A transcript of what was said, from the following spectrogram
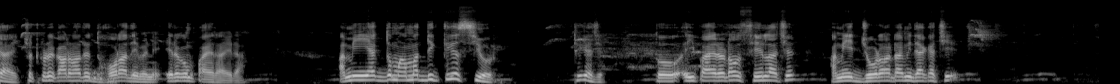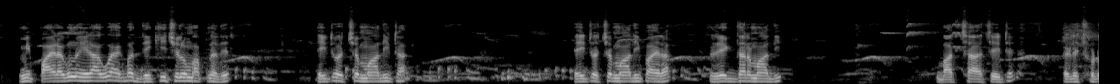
যায়, চট করে কারোর হাতে ধরা দেবে না, এরকম পায়রা এরা। আমি একদম আমার দিক থেকে শিওর ঠিক আছে? তো এই পায়রাটাও সেল আছে। আমি এর জোড়াটা আমি দেখাচ্ছি। আমি পায়রাগুলো এর আগেও একবার দেখিয়েছিলাম আপনাদের। এইটা হচ্ছে মাদিটা। এইটা হচ্ছে মাদি পায়রা, রেগদার মাদি। বাচ্চা আছে এটা এটা ছোট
